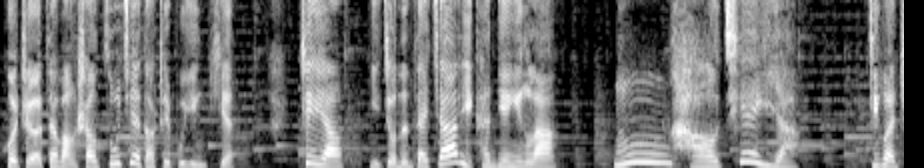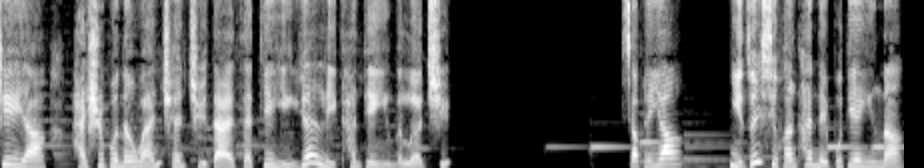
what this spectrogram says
或者在网上租借到这部影片，这样。你就能在家里看电影啦，嗯，好惬意呀。尽管这样，还是不能完全取代在电影院里看电影的乐趣。小朋友，你最喜欢看哪部电影呢？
